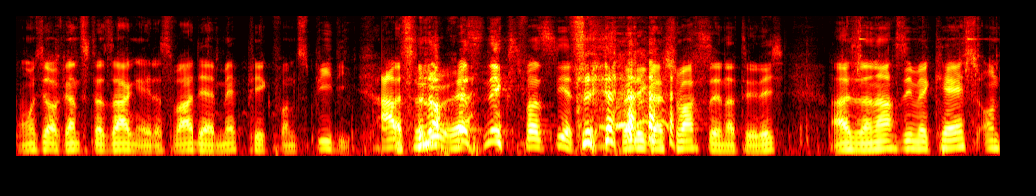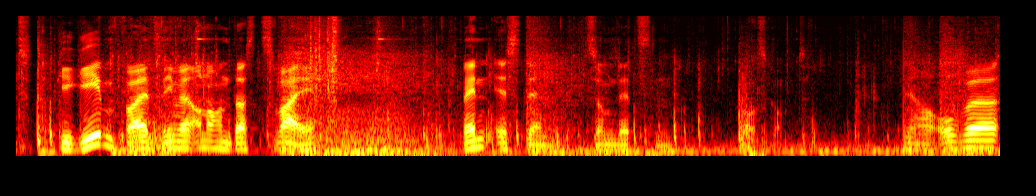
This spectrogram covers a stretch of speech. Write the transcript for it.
Man muss ja auch ganz klar sagen, ey, das war der Map-Pick von Speedy. Absolut. Also noch ja. ist nichts passiert. Völliger Schwachsinn natürlich. Also danach sehen wir Cash und gegebenenfalls sehen wir auch noch ein Dust 2. Wenn es denn zum letzten rauskommt. Ja, Over.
